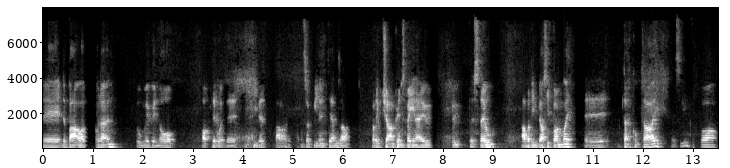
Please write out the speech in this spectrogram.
uh, the Battle of Britain. So maybe not up to what the previous battles have been in terms of the League Champions final, but still Aberdeen versus Burnley. Uh, difficult tie, it seems. But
